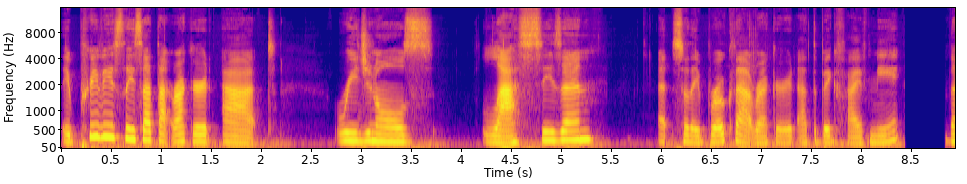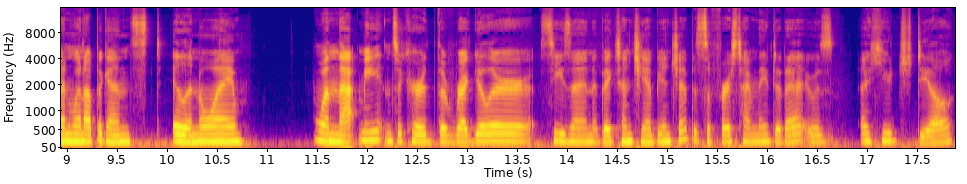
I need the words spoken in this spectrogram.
they previously set that record at regionals last season uh, so they broke that record at the big five meet then went up against illinois won that meet and secured the regular season big ten championship it's the first time they did it it was a huge deal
